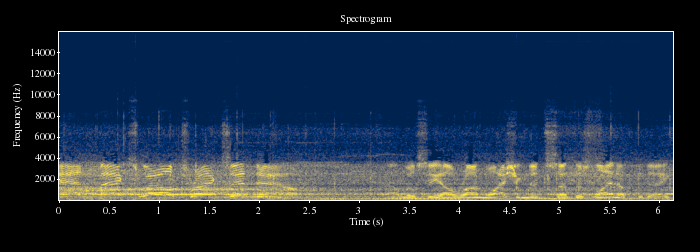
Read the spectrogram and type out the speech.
And Maxwell tracks it down. Now we'll see how Ron Washington set this lineup today.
